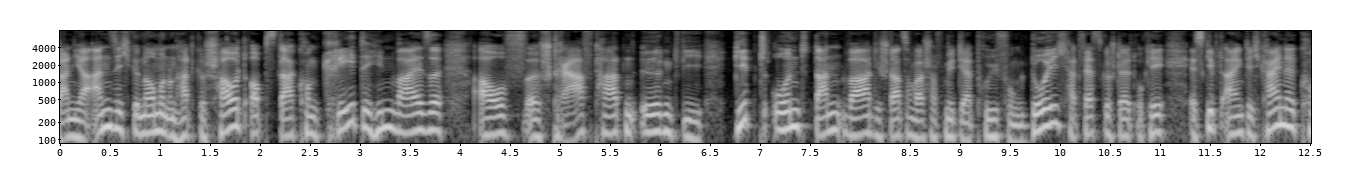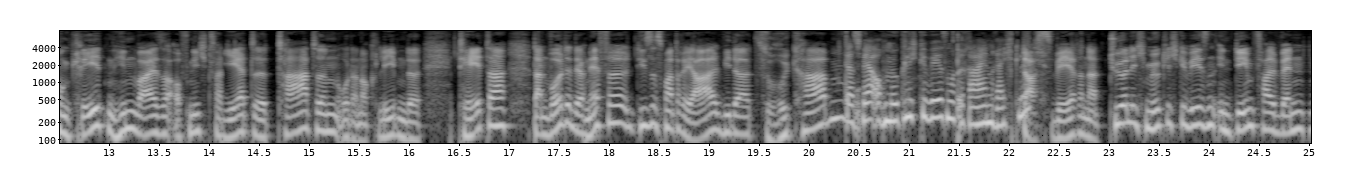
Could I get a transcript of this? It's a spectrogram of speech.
dann ja an sich genommen und hat geschaut, ob es da konkrete Hinweise auf Straftaten irgendwie gibt und dann war die Staatsanwaltschaft mit der Prüfung durch, hat festgestellt, okay, es gibt eigentlich keine konkreten Hinweise auf nicht verjährte Taten oder noch lebende Täter. Dann wollte der Neffe dieses Material wieder zurückhaben. Das wäre auch möglich gewesen, rein rechtlich? Das wäre natürlich möglich gewesen, in dem Fall, wenn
